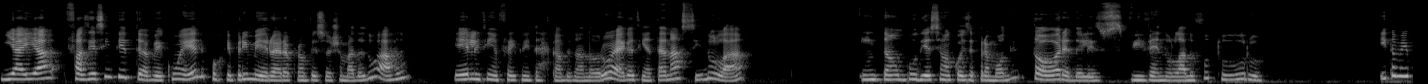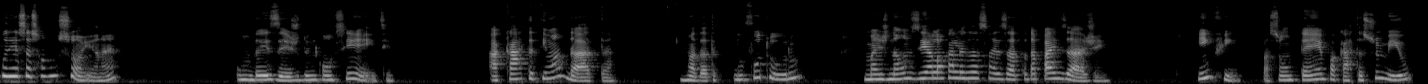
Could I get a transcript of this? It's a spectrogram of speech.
E aí fazia sentido ter a ver com ele, porque primeiro era para uma pessoa chamada Eduardo, ele tinha feito um intercâmbio na Noruega, tinha até nascido lá. Então podia ser uma coisa premonitória deles vivendo lá no futuro. E também podia ser só um sonho, né? Um desejo do inconsciente. A carta tinha uma data, uma data no futuro, mas não dizia a localização exata da paisagem. Enfim, passou um tempo, a carta sumiu.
